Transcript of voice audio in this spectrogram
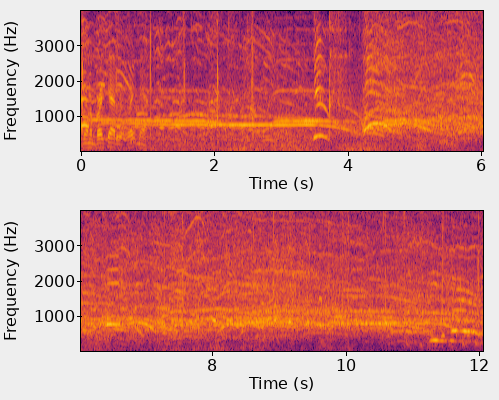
He's going to break out of it right now. Two.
